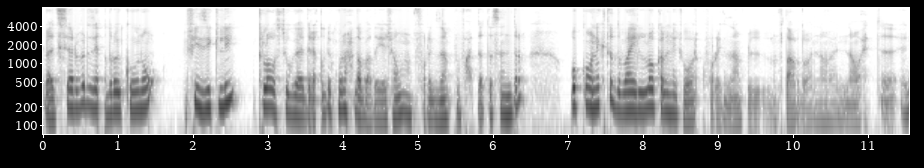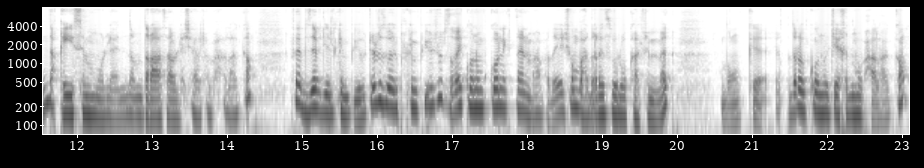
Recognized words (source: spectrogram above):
ولا هاد ال servers يقدروا يكونوا physically close together يقدروا يكونوا حدا بعضياتهم. for example فواحد data center و connected by local network for example نفترضوا إنه عندنا واحد عندنا قسم ولا عندنا مدرسة ولا شي حاجة بحال هكا. فبزاف ديال ال computers و ال computers غيكونوا مكونيكتين مع بعضياتهم بواحد ال réseau local تماك. donc يقدروا يكونوا تيخدموا بحال هكا.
